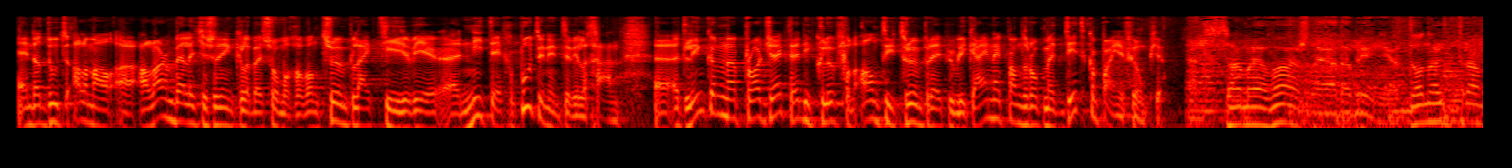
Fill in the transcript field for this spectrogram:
En dat doet allemaal uh, alarmbelletjes rinkelen bij sommigen, want Trump lijkt hier weer niet tegen Poetin in te willen gaan. het Lincoln Project, hè, die club van anti-Trump-republikeinen, kwam erop met dit campagnefilmpje. Самое важное одобрение Дональд Трамп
